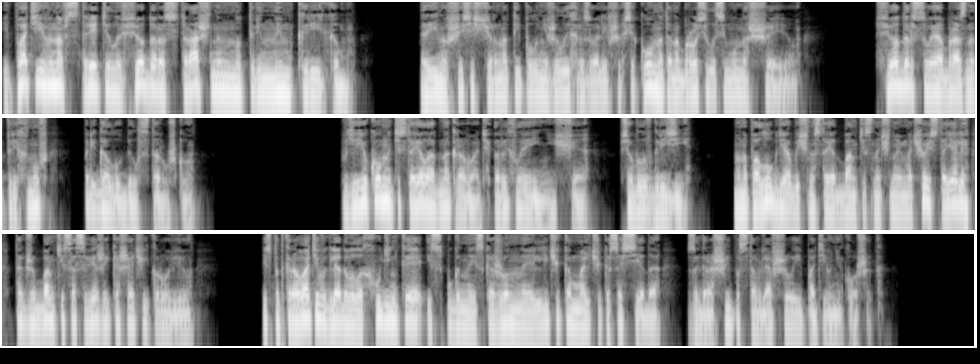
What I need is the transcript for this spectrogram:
Ипатьевна встретила Федора страшным внутренним криком. Ринувшись из черноты полунежилых развалившихся комнат, она бросилась ему на шею. Федор, своеобразно тряхнув, приголубил старушку. В ее комнате стояла одна кровать, рыхлая и нищая. Все было в грязи. Но на полу, где обычно стоят банки с ночной мочой, стояли также банки со свежей кошачьей кровью — из-под кровати выглядывало худенькое, испуганно искаженное личико мальчика-соседа, за гроши поставлявшего Ипатьевне кошек.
